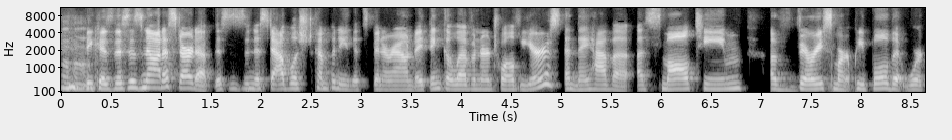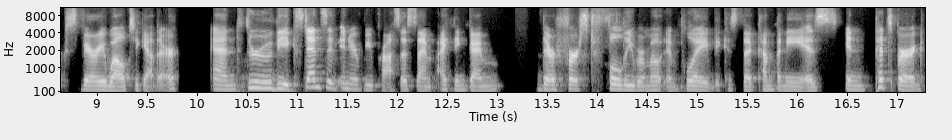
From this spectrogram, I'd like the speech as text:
mm-hmm. because this is not a startup. This is an established company that's been around, I think, 11 or 12 years. And they have a, a small team of very smart people that works very well together. And through the extensive interview process, I'm, I think I'm their first fully remote employee because the company is in Pittsburgh.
